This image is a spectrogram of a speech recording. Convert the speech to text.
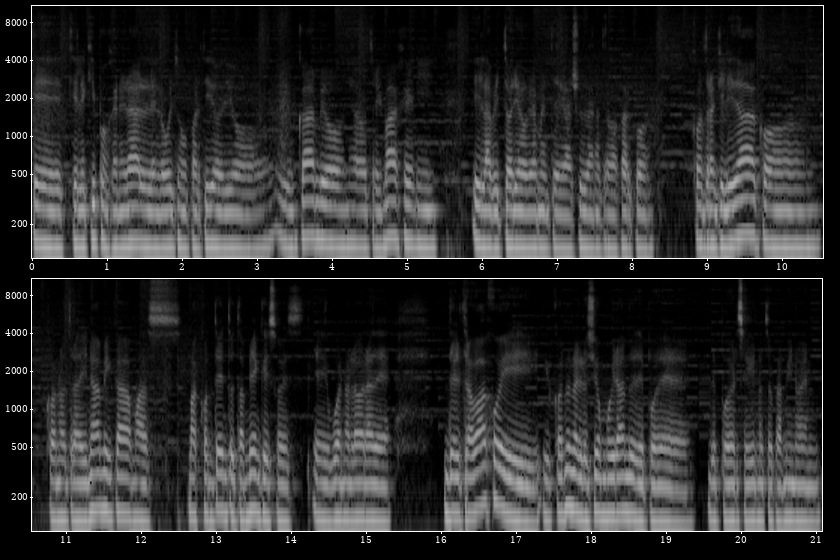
que, que el equipo en general en los últimos partidos dio, dio un cambio, dio otra imagen y, y las victorias obviamente ayudan a trabajar con, con tranquilidad, con, con otra dinámica, más, más contento también, que eso es eh, bueno a la hora de, del trabajo y, con una ilusión muy grande de poder, de poder seguir nuestro camino en,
